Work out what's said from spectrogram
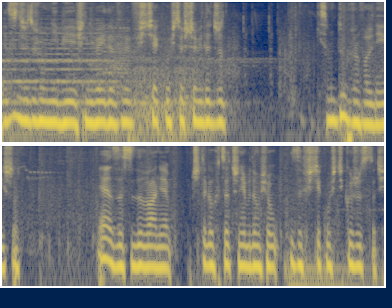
Nie dosyć, że dużo mnie bije, jeśli wejdę w wściekłość, to jeszcze widać, że... Takie są dużo wolniejsze. Nie, zdecydowanie. Czy tego chcę, czy nie będę musiał ze wściekłości korzystać.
